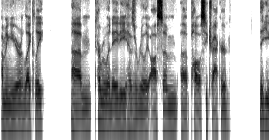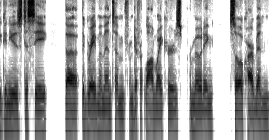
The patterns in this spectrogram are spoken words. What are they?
coming year, likely. Um, Carbon 180 has a really awesome uh, policy tracker that you can use to see the the great momentum from different lawmakers promoting soil carbon,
